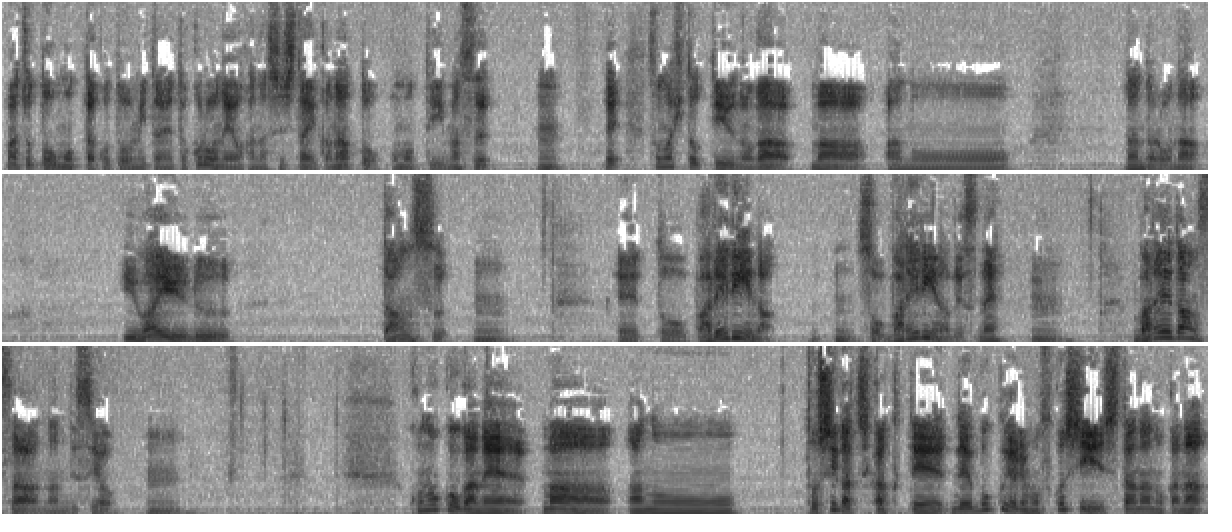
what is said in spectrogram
まあちょっと思ったことみたいなところをね、お話ししたいかなと思っています。うん。で、その人っていうのが、まあ、あのー、なんだろうな、いわゆる、ダンス、うん。えっ、ー、と、バレリーナ、うん、そう、バレリーナですね。うん。バレエダンサーなんですよ。うん。この子がね、まあ、あのー、年が近くて、で、僕よりも少し下なのかな。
